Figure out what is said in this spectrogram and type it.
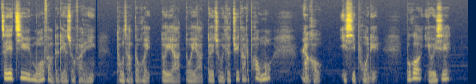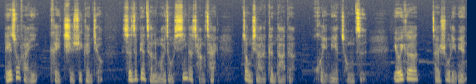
这些基于模仿的连锁反应，通常都会堆呀堆呀堆出一个巨大的泡沫，然后一夕破裂。不过有一些连锁反应可以持续更久。甚至变成了某一种新的常态，种下了更大的毁灭种子。有一个在书里面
